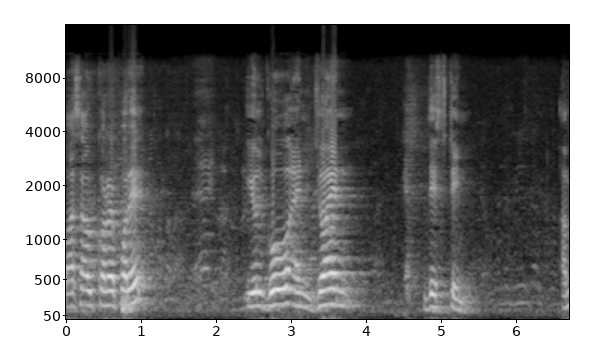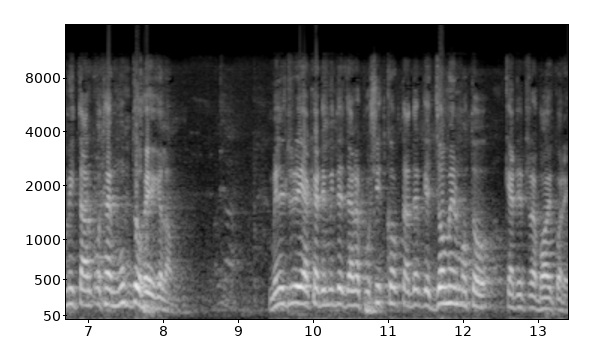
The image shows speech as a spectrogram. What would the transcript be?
পাস আউট করার পরে you'll go and join this team আমি তার কথায় মুগ্ধ হয়ে গেলাম। মিলিটারি একাডেমিতে যারা প্রশিক্ষক, তাদেরকে জমের মতো ক্যাডেটরা ভয় করে।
